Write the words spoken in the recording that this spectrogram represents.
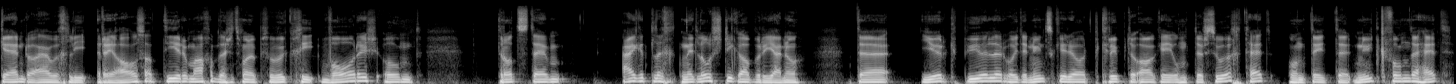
gerne da auch ein bisschen Realsatire machen. Das ist jetzt mal etwas, was wirklich wahr ist und trotzdem eigentlich nicht lustig, aber ja noch. Der Jörg Bühler, der in den 90er Jahren die Krypto AG untersucht hat und dort äh, nichts gefunden hat,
